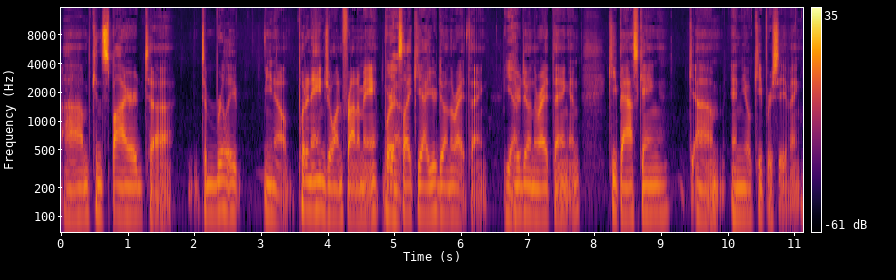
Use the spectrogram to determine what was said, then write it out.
um, conspired to to really, you know, put an angel in front of me where it's like, yeah, you're doing the right thing. Yeah. you're doing the right thing, and keep asking, um, and you'll keep receiving.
